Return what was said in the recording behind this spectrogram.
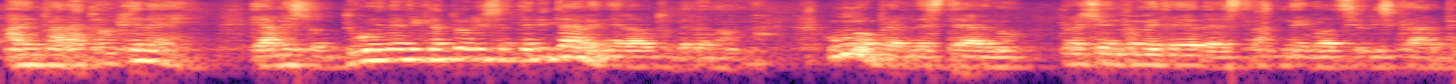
ha imparato anche lei e ha messo due navigatori satellitari nell'auto della donna. Uno per l'esterno, 300 metri a destra, negozio di scarpe.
